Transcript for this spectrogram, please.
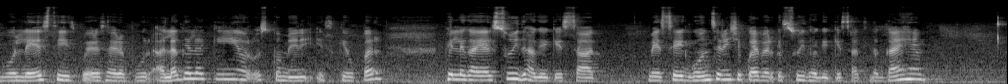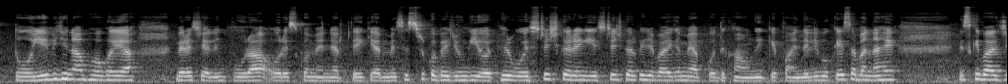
वो लेस थी, इस पूरे सारे पूरे अलग अलग की और उसको मैंने इसके ऊपर फिर लगाया सुई धागे के साथ। वैसे गोंद से नहीं चिपकाए, बल्कि सुई धागे के साथ लगाए हैं। तो ये भी जनाब हो गया मेरा चैलेंज पूरा और इसको मैंने अब तय किया मैं सिस्टर को भेजूँगी और फिर वो स्टिच करेंगी। स्टिच करके जब आएगा मैं आपको दिखाऊँगी कि फ़ाइनली वो कैसा बना है। इसके बाद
